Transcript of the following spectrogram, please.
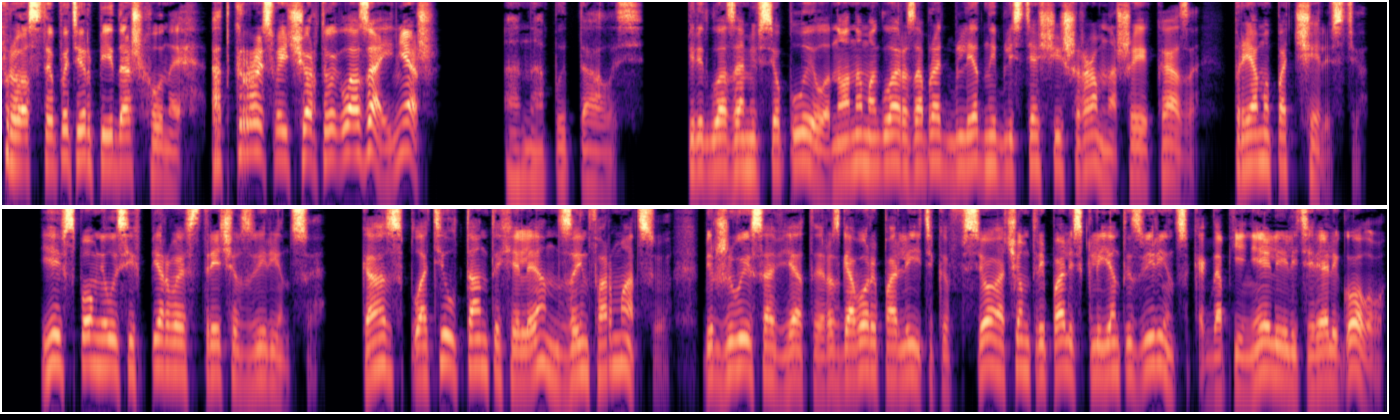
«Просто потерпи до шхуны. Открой свои чертовы глаза и нешь!» Она пыталась. Перед глазами все плыло, но она могла разобрать бледный блестящий шрам на шее Каза, прямо под челюстью. Ей вспомнилась их первая встреча в зверинце. Каз платил Танте Хелен за информацию, биржевые советы, разговоры политиков, все, о чем трепались клиенты зверинца, когда пьянели или теряли голову,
